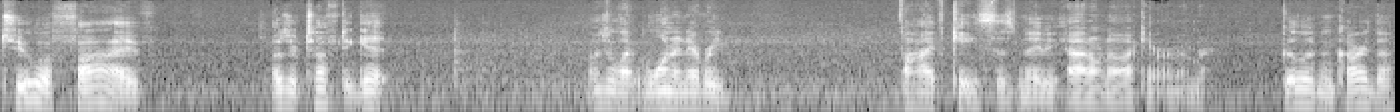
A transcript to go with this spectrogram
2 of 5. Those are tough to get. Those are like one in every five cases, maybe. I don't know. I can't remember. Good looking card, though.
